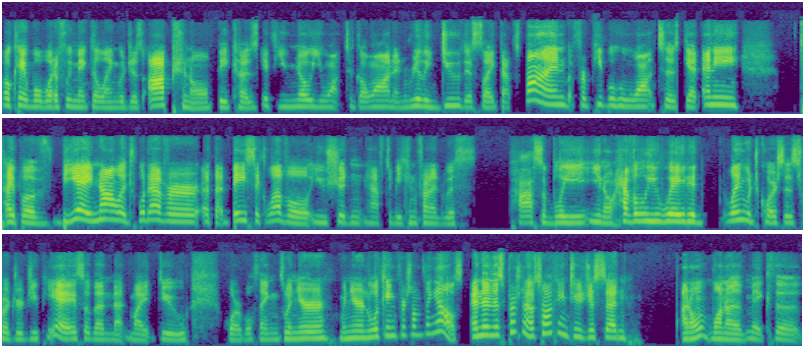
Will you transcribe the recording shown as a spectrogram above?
okay well what if we make the languages optional? Because if you know you want to go on and really do this like that's fine but for people who want to get any type of BA knowledge whatever at that basic level you shouldn't have to be confronted with possibly you know heavily weighted language courses towards your gpa so then that might do horrible things when you're when you're looking for something else and then this person i was talking to just said I don't want to make the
